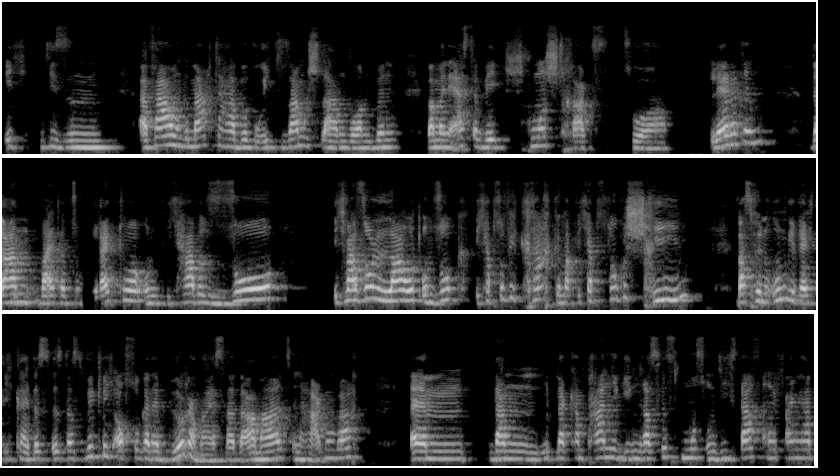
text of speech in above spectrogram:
ich diesen Erfahrung gemacht habe, wo ich zusammengeschlagen worden bin, war mein erster Weg schnurstracks zur Lehrerin, dann weiter zum Direktor und ich habe so ich war so laut und so, ich habe so viel Krach gemacht, ich habe so geschrien, was für eine Ungerechtigkeit das ist, dass wirklich auch sogar der Bürgermeister damals in Hagenbach ähm, dann mit einer Kampagne gegen Rassismus und dies, das angefangen hat,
